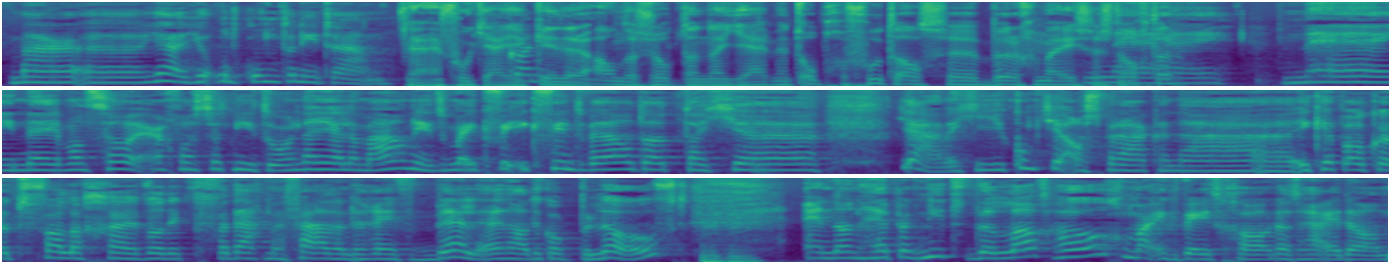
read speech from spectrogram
Maar uh, ja, je ontkomt er niet aan. Ja, en voed jij je kinderen anders op dan dat jij bent opgevoed als uh, burgemeestersdochter? Nee, nee, nee, want zo erg was het niet hoor. Nee, helemaal niet. Maar ik, ik vind wel dat, dat je... Ja, weet je, je komt je afspraken na... Uh, ik heb ook toevallig, wilde ik vandaag mijn vader nog even bellen. En dat had ik ook beloofd. Mm -hmm. En dan heb ik niet de lat hoog, maar ik weet gewoon dat hij dan...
